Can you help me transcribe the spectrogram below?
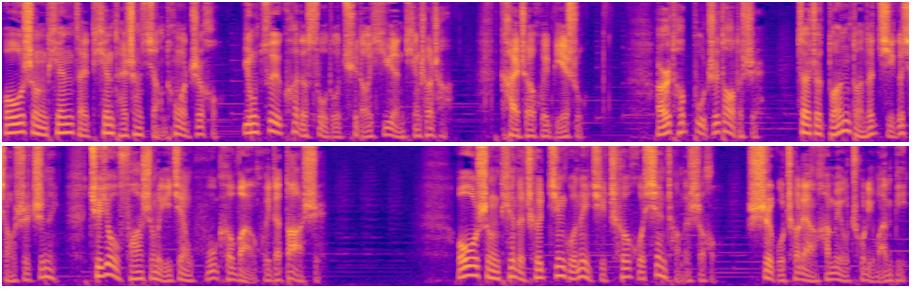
欧胜天在天台上想通了之后，用最快的速度去到医院停车场，开车回别墅。而他不知道的是，在这短短的几个小时之内，却又发生了一件无可挽回的大事。欧胜天的车经过那起车祸现场的时候，事故车辆还没有处理完毕，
